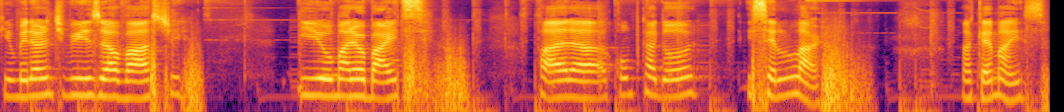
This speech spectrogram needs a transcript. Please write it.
que o melhor antivírus é o Avast e o Malwarebytes para computador e celular. Até mais.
